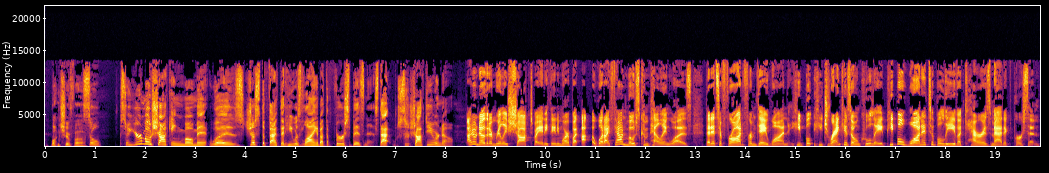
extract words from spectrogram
a bunch of. Uh, So, so your most shocking moment was just the fact that he was lying about the first business. That shocked you or no? I don't know that I'm really shocked by anything anymore, but I, what I found most compelling was that it's a fraud from day one. He he drank his own Kool Aid. People wanted to believe a charismatic person.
